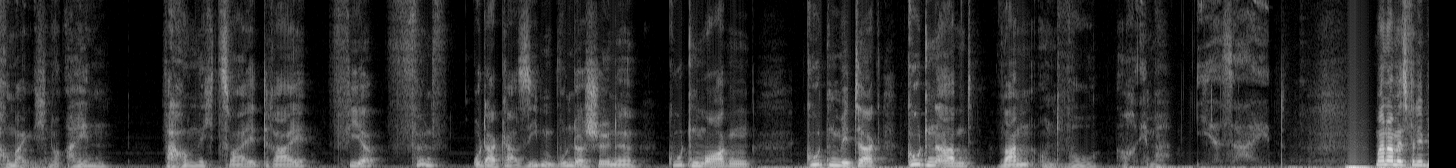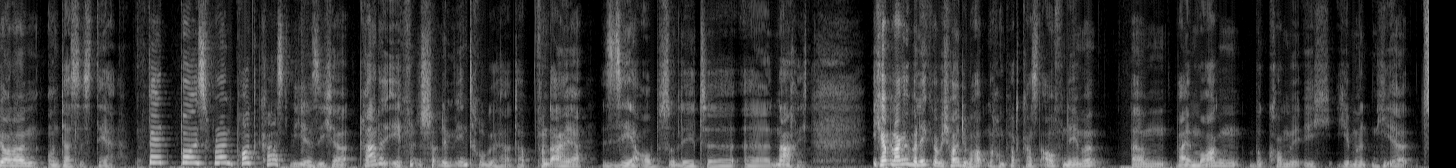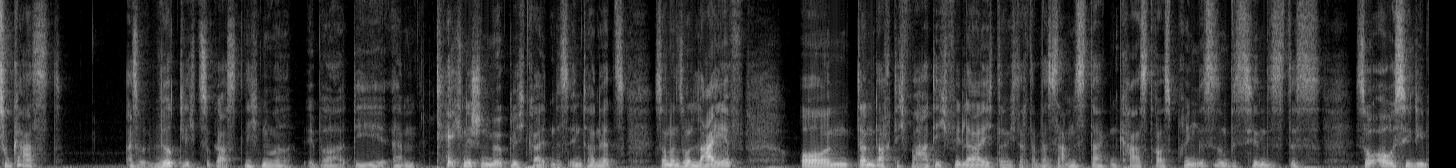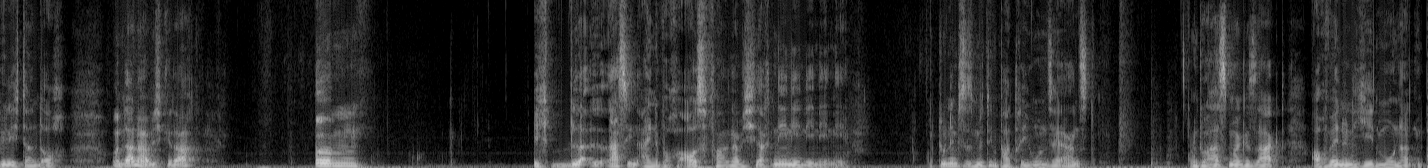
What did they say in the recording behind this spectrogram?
Warum eigentlich nur einen? Warum nicht zwei, drei, vier, fünf oder gar sieben wunderschöne guten Morgen, guten Mittag, guten Abend, wann und wo auch immer ihr seid. Mein Name ist Philipp Jordan und das ist der Bad Boys Run Podcast, wie ihr sicher gerade eben schon im Intro gehört habt. Von daher sehr obsolete äh, Nachricht. Ich habe lange überlegt, ob ich heute überhaupt noch einen Podcast aufnehme, ähm, weil morgen bekomme ich jemanden hier zu Gast also wirklich zu Gast, nicht nur über die ähm, technischen Möglichkeiten des Internets, sondern so live. Und dann dachte ich, warte ich vielleicht. Dann habe ich gedacht, aber Samstag einen Cast rausbringen, das ist so ein bisschen, das, das, so OCD bin ich dann doch. Und dann habe ich gedacht, ähm, ich lasse ihn eine Woche ausfallen. Dann habe ich gedacht, nee, nee, nee, nee, nee. Du nimmst es mit dem Patreon sehr ernst. Und du hast mal gesagt, auch wenn du nicht jeden Monat einen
